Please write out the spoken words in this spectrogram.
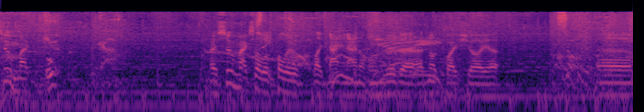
Assume Max. Oh. I assume Max level was probably like 99 or 100. Uh, I'm not quite sure yet. Um,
